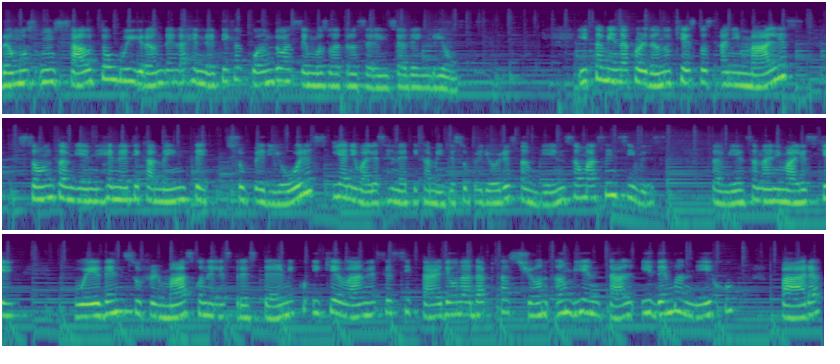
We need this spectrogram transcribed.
damos un salto muy grande en la genética cuando hacemos la transferencia de embrión. Y también acordando que estos animales son también genéticamente superiores y animales genéticamente superiores también son más sensibles. También son animales que pueden sufrir más con el estrés térmico y que van a necesitar de una adaptación ambiental y de manejo para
